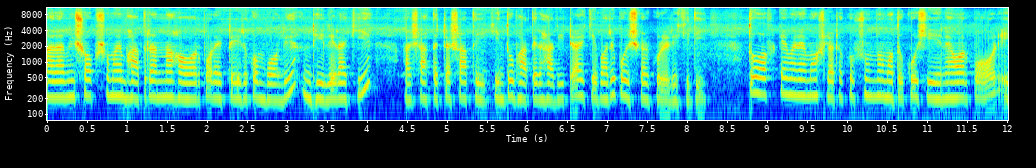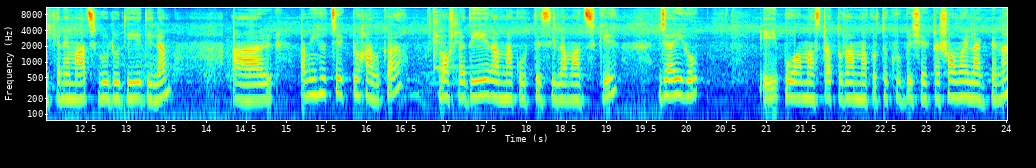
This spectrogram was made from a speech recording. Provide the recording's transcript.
আর আমি সব সময় ভাত রান্না হওয়ার পর একটা এরকম বলে ঢেলে রাখি আর সাথেটা সাথেই, কিন্তু ভাতের হাঁড়িটা একেবারে পরিষ্কার করে রেখে দিই। তো অফ ক্যামেরায় মশলাটা খুব সুন্দর মতো কষিয়ে নেওয়ার পর এখানে মাছগুলো দিয়ে দিলাম। আর আমি হচ্ছে একটু হালকা মশলা দিয়ে রান্না করতেছিলাম আজকে। যাই হোক, এই পোয়া মাছটা তো রান্না করতে খুব বেশি একটা সময় লাগবে না,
